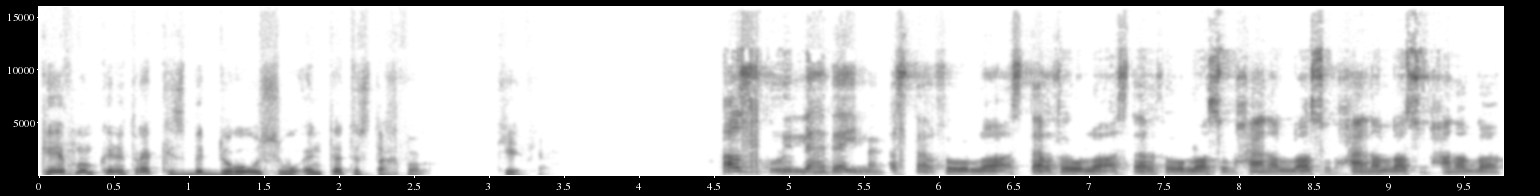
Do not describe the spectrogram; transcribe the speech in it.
كيف ممكن تركز بالدروس وأنت تستغفر؟ كيف يعني؟ أذكر الله دايما. أستغفر الله أستغفر الله أستغفر الله. سبحان الله سبحان الله سبحان الله.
